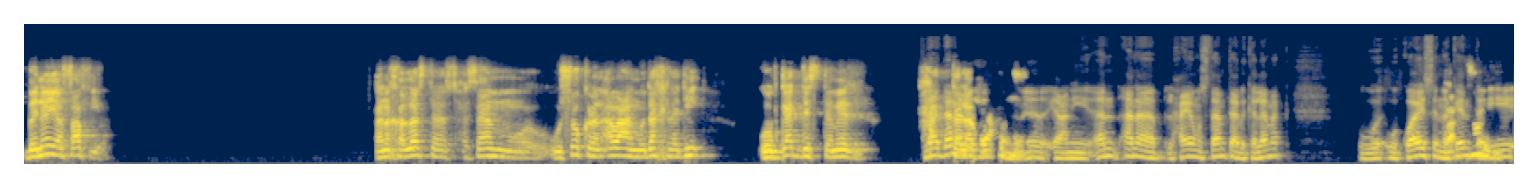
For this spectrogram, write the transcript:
بنية صافية. أنا خلصت يا حسام وشكرا قوي على المداخلة دي وبجد استمر. حتى لو يعني أنا الحقيقة مستمتع بكلامك وكويس إنك أنت إيه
